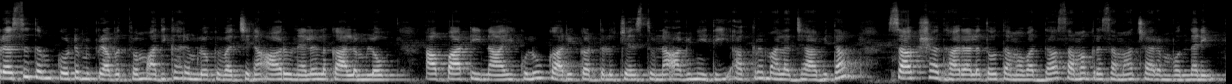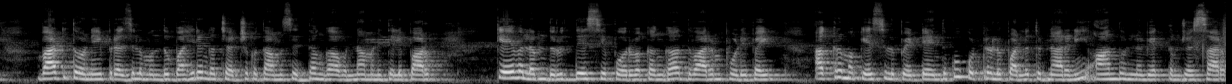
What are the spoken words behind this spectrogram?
ప్రస్తుతం కూటమి ప్రభుత్వం అధికారంలోకి వచ్చిన ఆరు నెలల కాలంలో ఆ పార్టీ నాయకులు కార్యకర్తలు చేస్తున్న అవినీతి అక్రమాల జాబితా సాక్ష్యాధారాలతో తమ వద్ద సమగ్ర సమాచారం ఉందని వాటితోనే ప్రజల ముందు బహిరంగ చర్చకు తాము సిద్ధంగా ఉన్నామని తెలిపారు. కేవలం దురుద్దేశ్యపూర్వకంగా ద్వారంపూడిపై అక్రమ కేసులు పెట్టేందుకు కుట్రలు పన్నుతున్నారని ఆందోళన వ్యక్తం చేశారు.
